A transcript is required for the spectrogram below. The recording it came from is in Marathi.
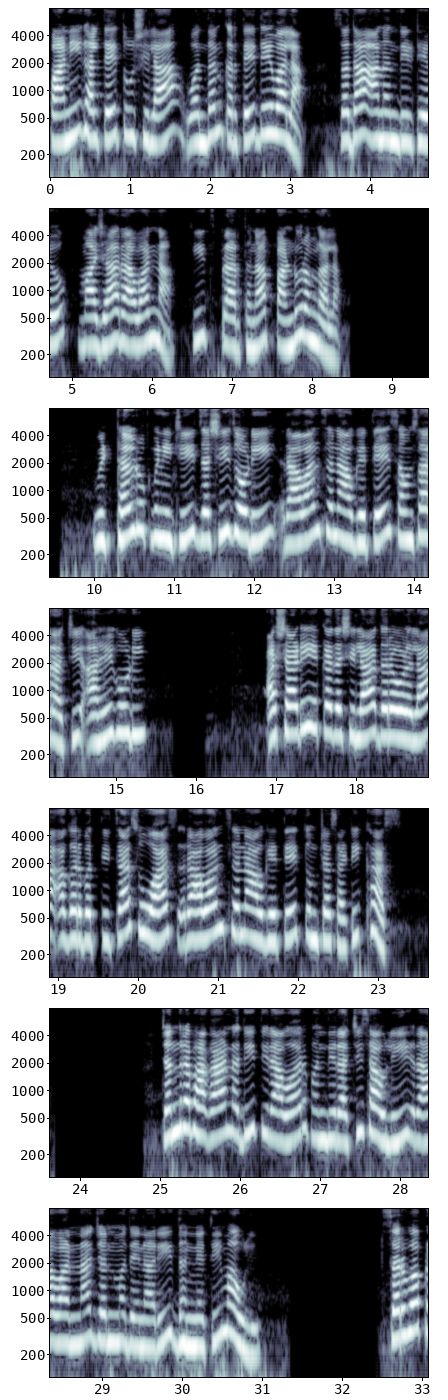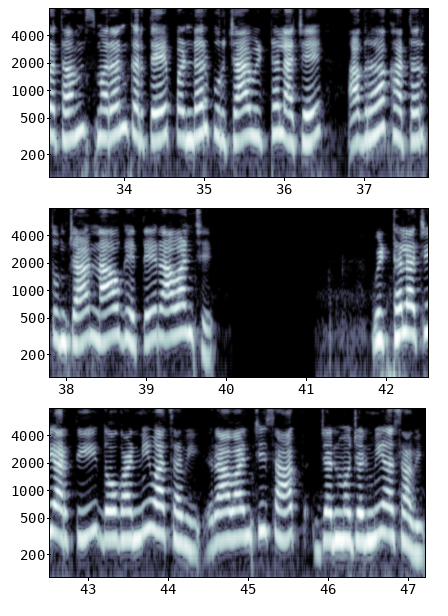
पाणी घालते तुळशीला वंदन करते देवाला. सदा आनंदी ठेव माझ्या रावांना हीच प्रार्थना पांडुरंगाला. विठ्ठल रुक्मिणीची जशी जोडी रावांचं नाव घेते संसाराची आहे गोडी. आषाढी एकादशीला दरवळला अगरबत्तीचा सुवास रावांचं नाव घेते तुमच्यासाठी खास. चंद्रभागा नदी तीरावर मंदिराची सावली रावांना जन्म देणारी धन्यती माऊली. सर्वप्रथम स्मरण करते पंढरपूरच्या विठ्ठलाचे आग्रह खातर तुमच्या नाव घेते रावांचे. विठ्ठलाची आरती दोघांनी वाचावी. रावांची साथ जन्मोजन्मी असावी.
